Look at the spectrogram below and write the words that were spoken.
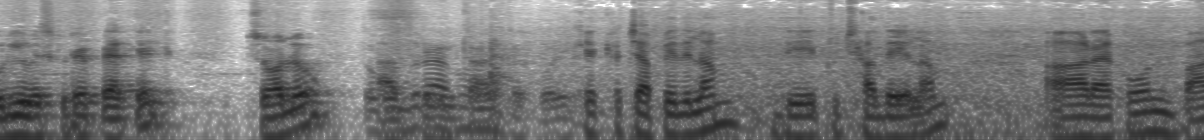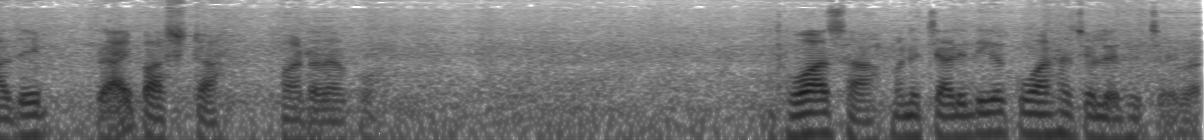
ওরিও বিস্কুটের প্যাকেট চলো কেকটা চাপিয়ে দিলাম দিয়ে একটু ছাদে এলাম। আর এখন বাজে প্রায় পাঁচটা। পাটা দেখো। ধোঁয়াশা মানে চারিদিকে কুয়াশা চলে এসেছে এবার।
